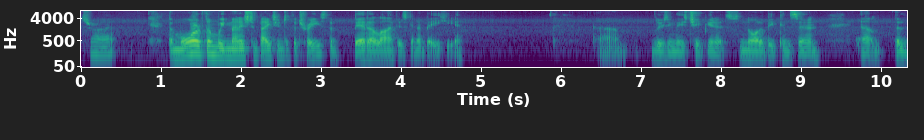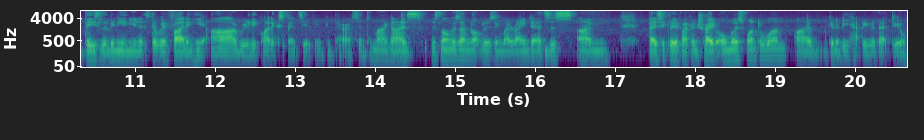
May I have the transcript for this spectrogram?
That's right. The more of them we manage to bait into the trees, the better life is going to be here. Um, losing these cheap units is not a big concern. Um, the, these Lavinian units that we're fighting here are really quite expensive in comparison to my guys. As long as I'm not losing my rain dancers, I'm basically if I can trade almost one to one, I'm going to be happy with that deal.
